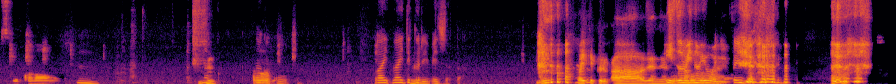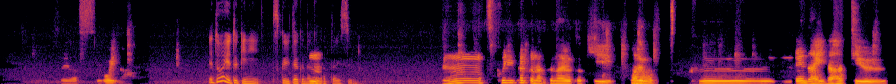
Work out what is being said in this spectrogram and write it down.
そうかうん。な。なんなんかこう、湧い湧いてくるイメージだった。湧いてくる。ああ、全然泉のように。それはすごいな。え、どういう時に作りたくなくなったりするの、うーん、作りたくなくなるとき、まあでも、作れないなっていう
